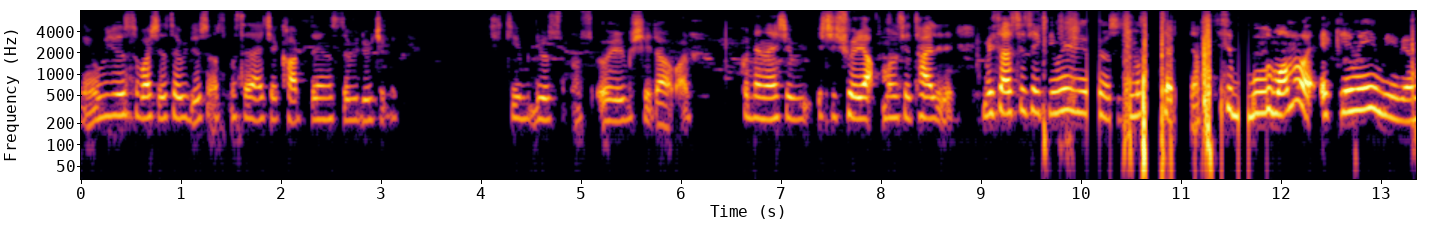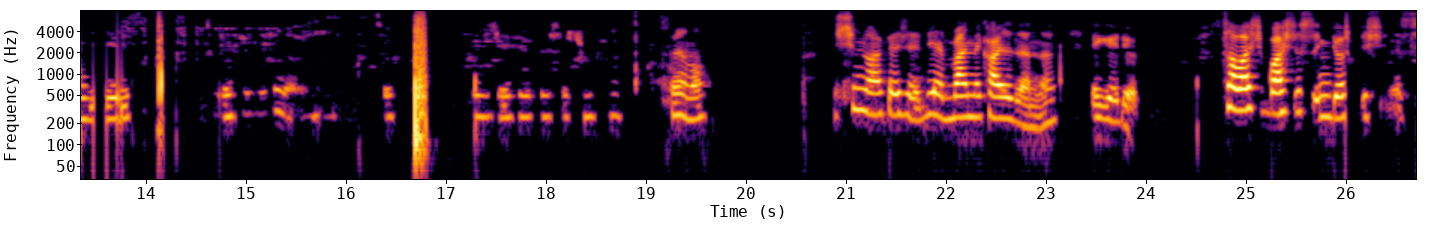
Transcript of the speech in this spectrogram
Yani videosu başlatabiliyorsunuz. Mesela işte kartlarınızda video çekin çekebiliyorsunuz. Öyle bir şey daha var. Bu nedenle işte, işte şöyle yapmanız yeterli. Mesela ses eklemeyi bilmiyorsunuz. Nasıl yapacağım? Sesi buldum ama eklemeyi bilmiyorum. Bu ne lan? Şimdi arkadaşlar diyelim ben de kaydedenler de geliyorum. Savaş başlasın gösterişiniz.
